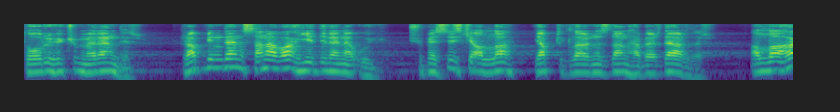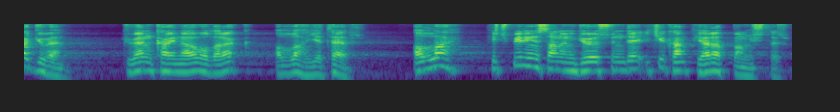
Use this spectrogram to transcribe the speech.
doğru hüküm verendir. Rabbinden sana vahyedilene uy. Şüphesiz ki Allah yaptıklarınızdan haberdardır. Allah'a güven. Güven kaynağı olarak Allah yeter. Allah hiçbir insanın göğsünde iki kalp yaratmamıştır.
